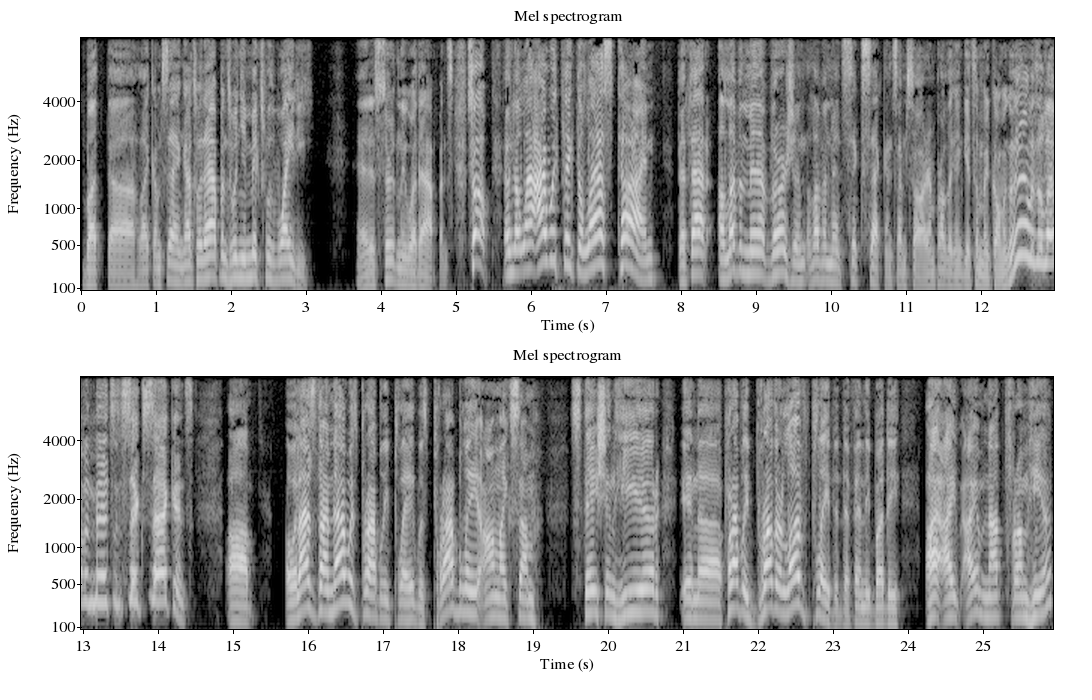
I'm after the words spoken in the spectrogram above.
but uh, like i'm saying that's what happens when you mix with whitey. That is certainly what happens. So and the la- i would think the last time that that 11 minute version 11 minutes 6 seconds i'm sorry i'm probably going to get somebody calling me that was 11 minutes and 6 seconds. Uh, oh last time that was probably played was probably on like some station here in uh, probably Brother Love played it. If anybody, I I, I am not from here,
